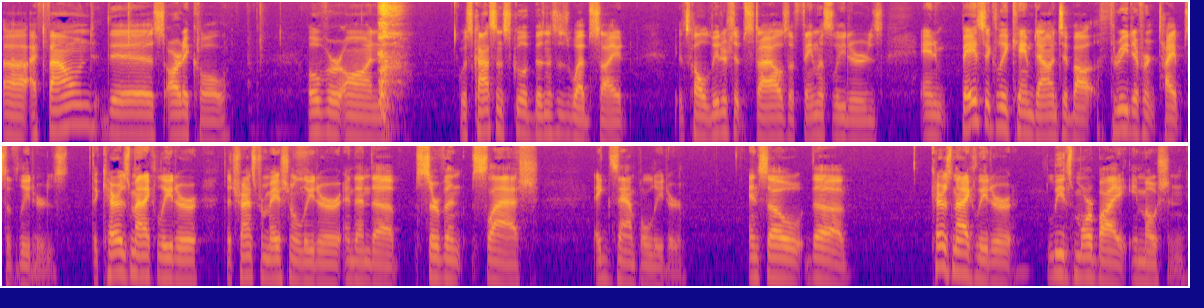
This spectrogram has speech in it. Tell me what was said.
uh, I found this article over on Wisconsin School of Business's website. It's called Leadership Styles of Famous Leaders, and basically came down to about three different types of leaders: the charismatic leader, the transformational leader, and then the servant slash example leader. And so the charismatic leader leads more by emotion.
